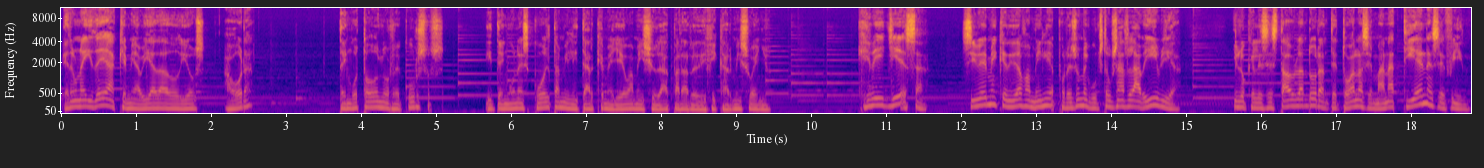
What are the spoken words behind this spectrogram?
Era una idea que me había dado Dios. Ahora tengo todos los recursos y tengo una escolta militar que me lleva a mi ciudad para reedificar mi sueño. ¡Qué belleza! Si ve mi querida familia, por eso me gusta usar la Biblia. Y lo que les he estado hablando durante toda la semana tiene ese fin.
